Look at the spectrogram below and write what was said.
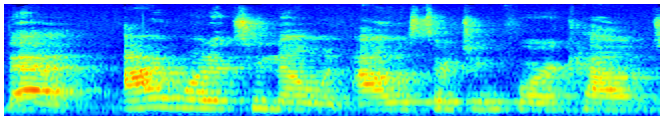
that I wanted to know when I was searching for a couch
